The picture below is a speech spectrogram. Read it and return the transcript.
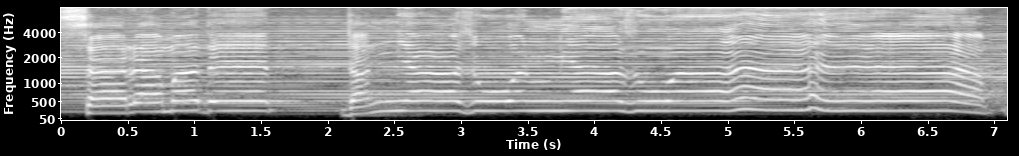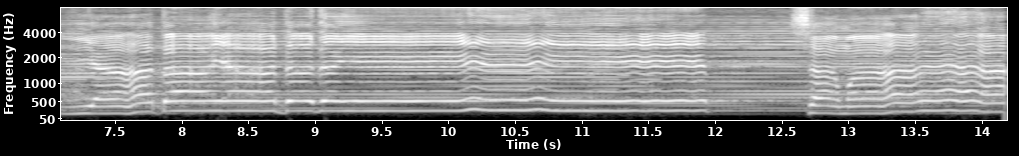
सरमते धन्यासु वा? यातायातदये समानहृदये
